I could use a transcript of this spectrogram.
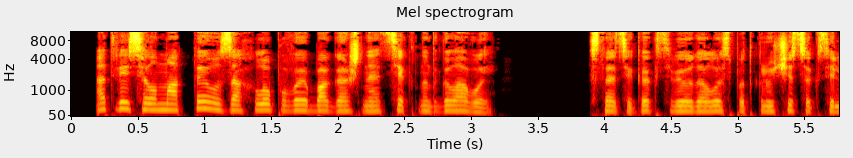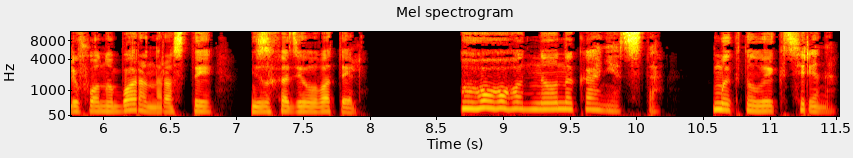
— ответил Маттео, захлопывая багажный отсек над головой. «Кстати, как тебе удалось подключиться к телефону барона, раз ты не заходила в отель?» «О, ну, наконец-то!» — хмыкнула Екатерина.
